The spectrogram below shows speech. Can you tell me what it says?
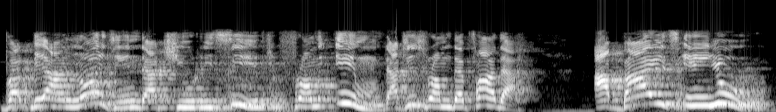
but the anointing that you received from him, that is from the Father, abides in you.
